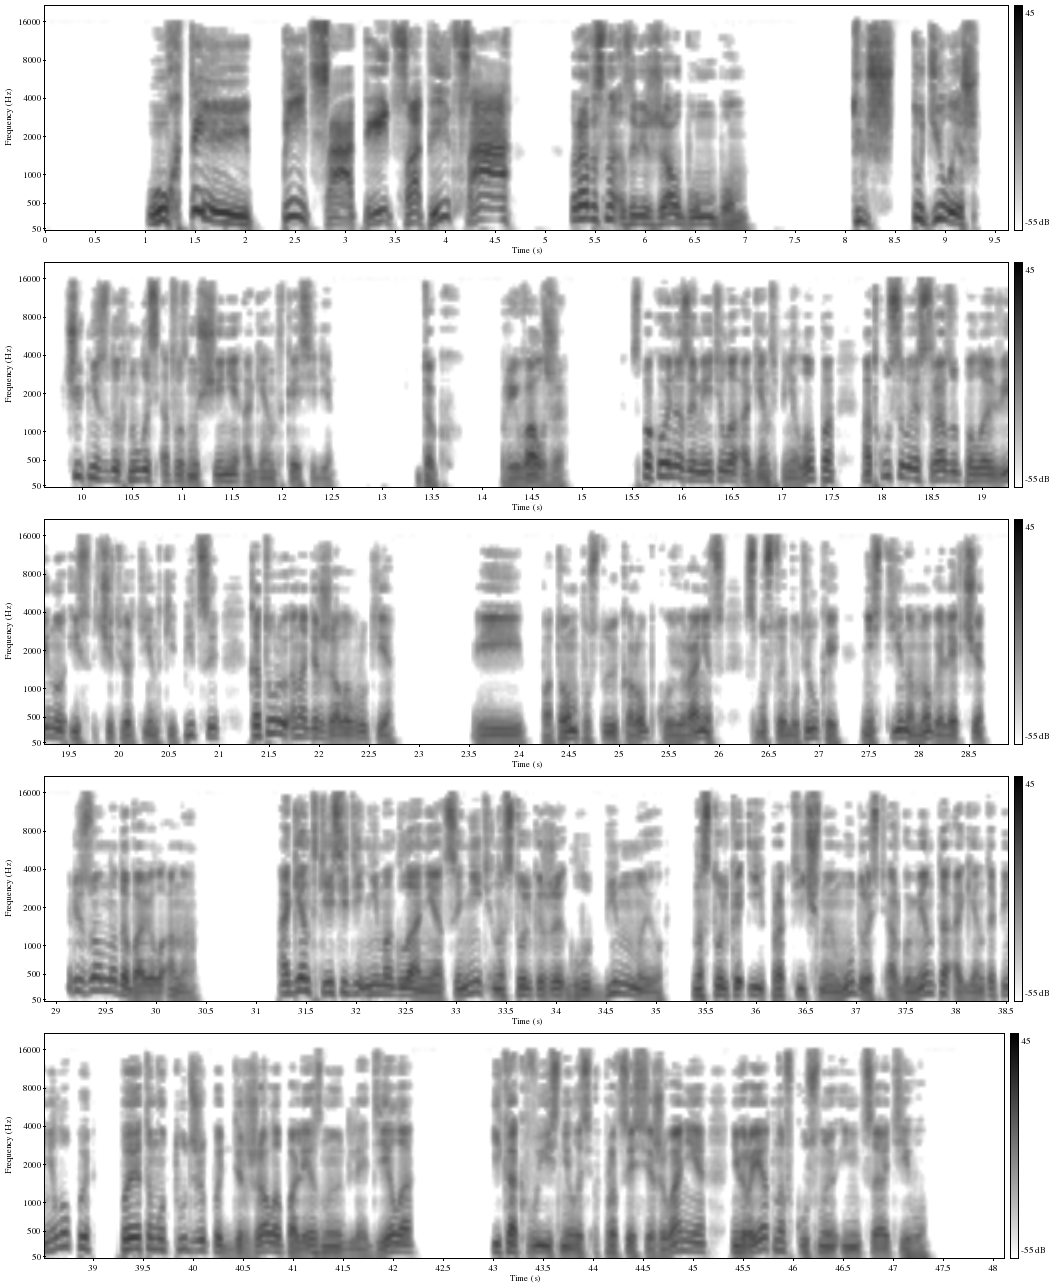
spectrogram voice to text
«Ух ты! «Пицца! Пицца! Пицца!» — радостно завизжал Бум-Бом. «Ты что делаешь?» — чуть не задохнулась от возмущения агент Кэссиди. «Так привал же!» — спокойно заметила агент Пенелопа, откусывая сразу половину из четвертинки пиццы, которую она держала в руке. И потом пустую коробку и ранец с пустой бутылкой нести намного легче, — резонно добавила она. Агент Кесиди не могла не оценить настолько же глубинную, настолько и практичную мудрость аргумента агента Пенелопы, поэтому тут же поддержала полезную для дела и, как выяснилось в процессе жевания, невероятно вкусную инициативу.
